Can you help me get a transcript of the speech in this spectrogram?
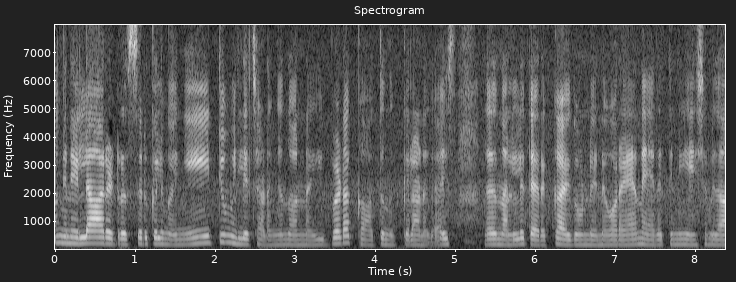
അങ്ങനെ എല്ലാവരും ഡ്രസ്സ് എടുക്കലും കഴിഞ്ഞ് ഏറ്റവും വലിയ ചടങ്ങ് എന്ന് പറഞ്ഞാൽ ഇവിടെ കാത്ത് നിൽക്കലാണ് ഗൈസ് അതായത് നല്ല തിരക്കായതുകൊണ്ട് തന്നെ കുറേ നേരത്തിന് ശേഷം ഇതാ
